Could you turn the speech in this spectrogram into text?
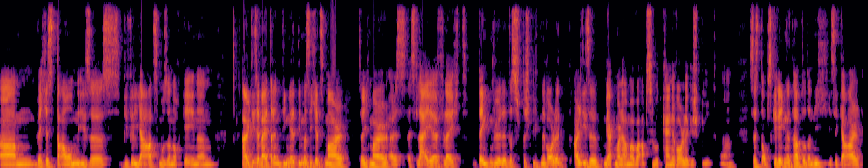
ähm, welches Down ist es? Wie viel Yards muss er noch gainen? All diese weiteren Dinge, die man sich jetzt mal, sage ich mal, als, als Laie vielleicht denken würde, das, das spielt eine Rolle. All diese Merkmale haben aber absolut keine Rolle gespielt. Ja. Das heißt, ob es geregnet hat oder nicht, ist egal.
